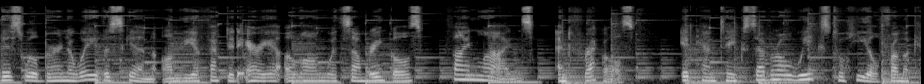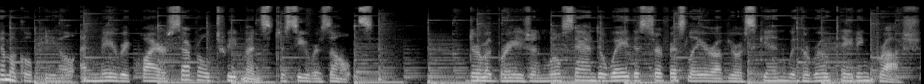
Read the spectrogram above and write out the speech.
This will burn away the skin on the affected area along with some wrinkles, fine lines, and freckles. It can take several weeks to heal from a chemical peel and may require several treatments to see results. Dermabrasion will sand away the surface layer of your skin with a rotating brush.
